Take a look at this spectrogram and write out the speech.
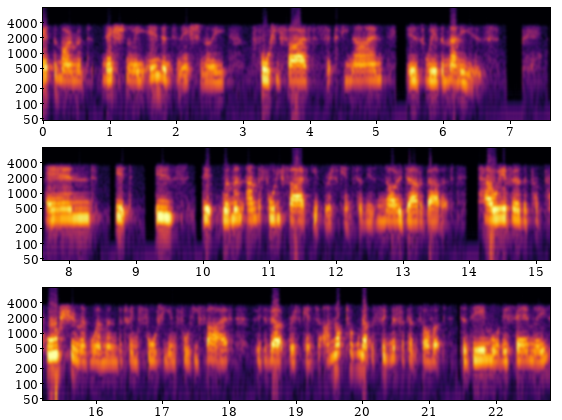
at the moment, nationally and internationally, 45 to 69 is where the money is. And it is that women under 45 get breast cancer. There's no doubt about it. However, the proportion of women between 40 and 45 who develop breast cancer, I'm not talking about the significance of it to them or their families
